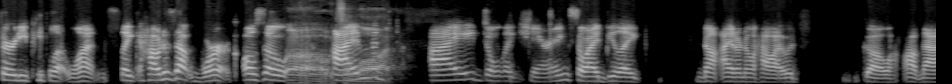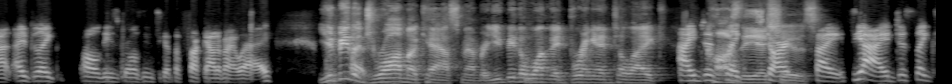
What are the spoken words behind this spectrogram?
thirty people at once? Like, how does that work? Also, oh, I'm the, I don't like sharing, so I'd be like, not. I don't know how I would go on that. I'd be like, all these girls need to get the fuck out of my way. You'd be the drama cast member. You'd be the one they'd bring in to like I just like start issues. fights. Yeah, I just like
